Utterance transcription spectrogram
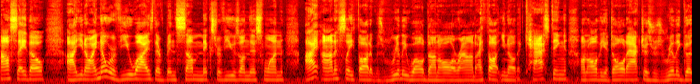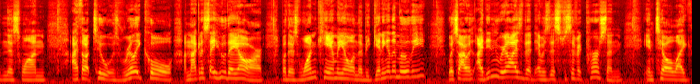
I'll say though, uh, you know, I know review wise there have been some mixed reviews on this one. I honestly thought it was really well done all around. I thought, you know, the casting on all the adult actors was really good in this one. I thought too it was really cool. I'm not going to say who they are, but there's one cameo in the beginning of the movie, which I was I didn't realize that it was this specific person until like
